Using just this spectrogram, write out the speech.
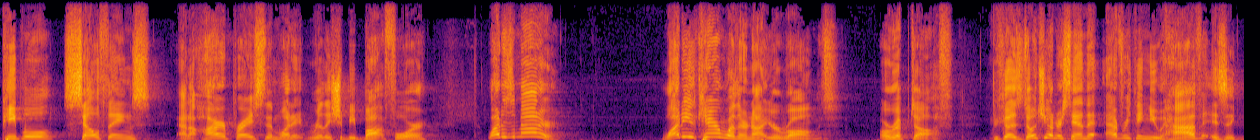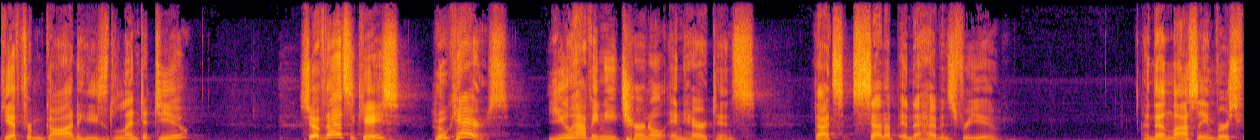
people sell things at a higher price than what it really should be bought for. Why does it matter? Why do you care whether or not you're wronged or ripped off? Because don't you understand that everything you have is a gift from God and He's lent it to you? So if that's the case, who cares? You have an eternal inheritance that's set up in the heavens for you. And then lastly, in verse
